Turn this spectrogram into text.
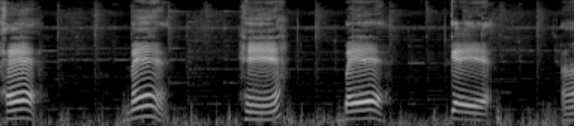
แพร แม่ แห แบ แก่อ่า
